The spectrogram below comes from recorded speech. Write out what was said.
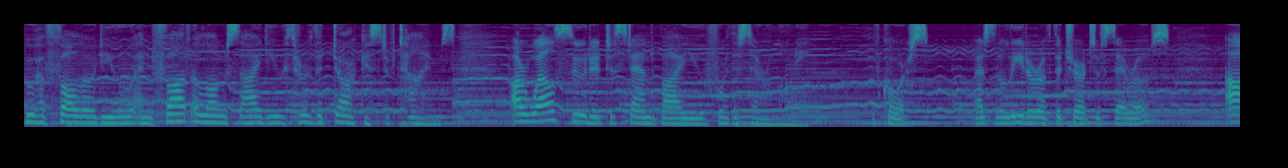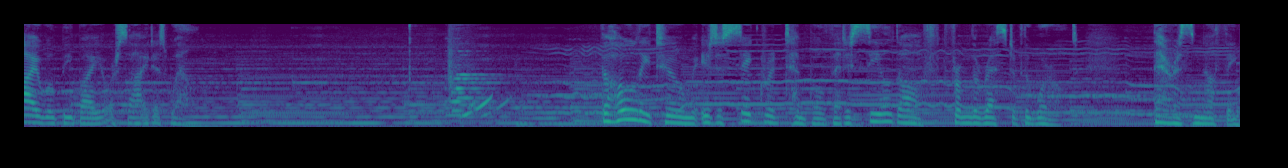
who have followed you and fought alongside you through the darkest of times, are well suited to stand by you for the ceremony. Of course, as the leader of the Church of Seiros, I will be by your side as well. The Holy Tomb is a sacred temple that is sealed off from the rest of the world. There is nothing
